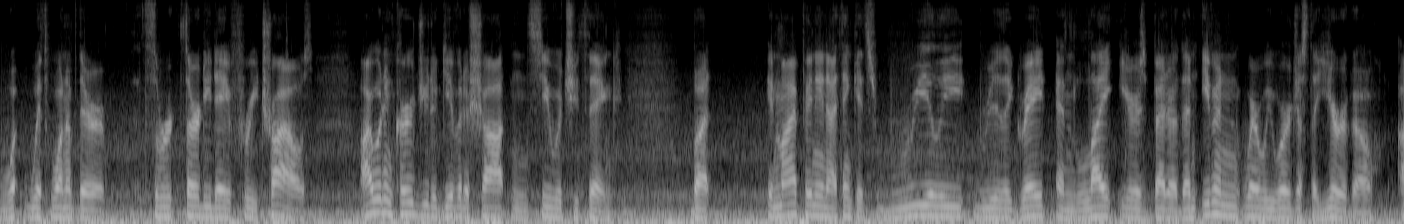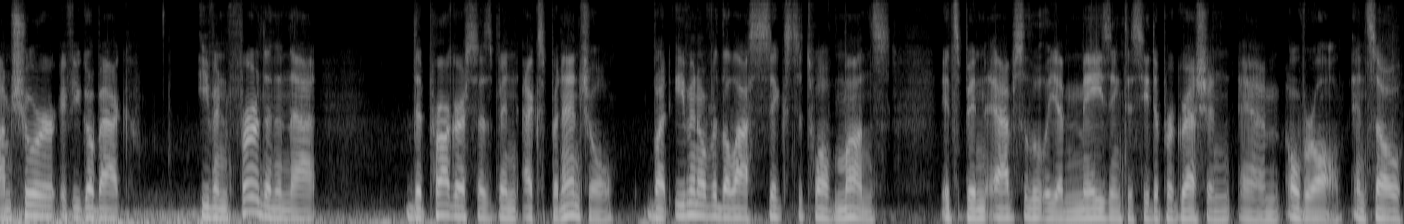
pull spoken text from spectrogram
with one of their 30 day free trials, I would encourage you to give it a shot and see what you think. But in my opinion, I think it's really, really great and light years better than even where we were just a year ago. I'm sure if you go back even further than that, the progress has been exponential but even over the last six to 12 months, it's been absolutely amazing to see the progression um, overall. And so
